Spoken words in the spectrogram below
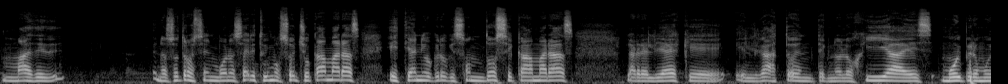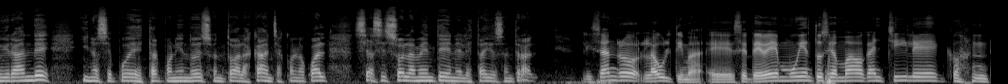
más de nosotros en Buenos Aires tuvimos ocho cámaras, este año creo que son 12 cámaras. La realidad es que el gasto en tecnología es muy pero muy grande y no se puede estar poniendo eso en todas las canchas, con lo cual se hace solamente en el Estadio Central. Lisandro, la última. Eh, se te ve muy entusiasmado acá en Chile, con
